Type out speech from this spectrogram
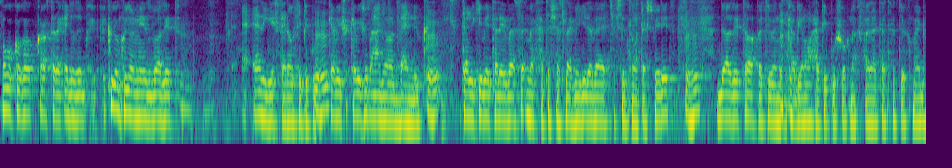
maguk a karakterek egy azért külön-külön nézve azért eléggé sztereotipikus, uh-huh. kevés, kevés az árnyalat bennük. Uh-huh. Terry kivételével, meg hát esetleg még ide vehetjük szintén a testvérét, uh-huh. de azért alapvetően inkább ilyen arhetipusoknak feleltethetők meg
